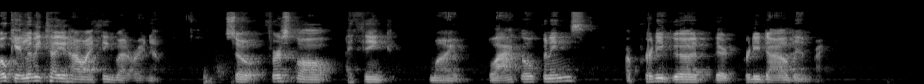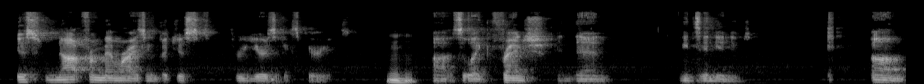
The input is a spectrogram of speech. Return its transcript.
Okay, let me tell you how I think about it right now. So, first of all, I think my black openings are pretty good. They're pretty dialed in right now. Just not from memorizing, but just through years of experience. Mhm. Uh, so, like French and then Queen's Indian news. Um,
